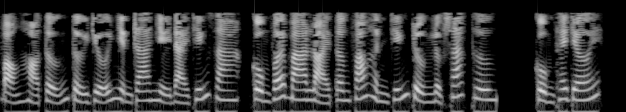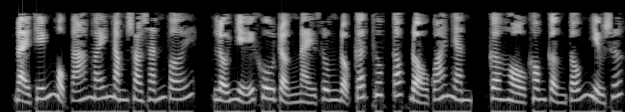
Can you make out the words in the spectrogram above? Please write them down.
bọn họ tưởng từ giữa nhìn ra nhị đại chiến xa, cùng với ba loại tân pháo hình chiến trường lực sát thương, cùng thế giới. Đại chiến một tá mấy năm so sánh với, lỗ nhĩ khu trận này xung đột kết thúc tốc độ quá nhanh, cơ hồ không cần tốn nhiều sức,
